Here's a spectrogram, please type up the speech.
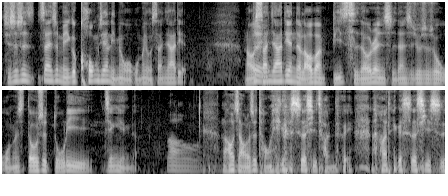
其实是在这么一个空间里面，我我们有三家店，然后三家店的老板彼此都认识，但是就是说我们是都是独立经营的，哦，然后找的是同一个设计团队，然后那个设计师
